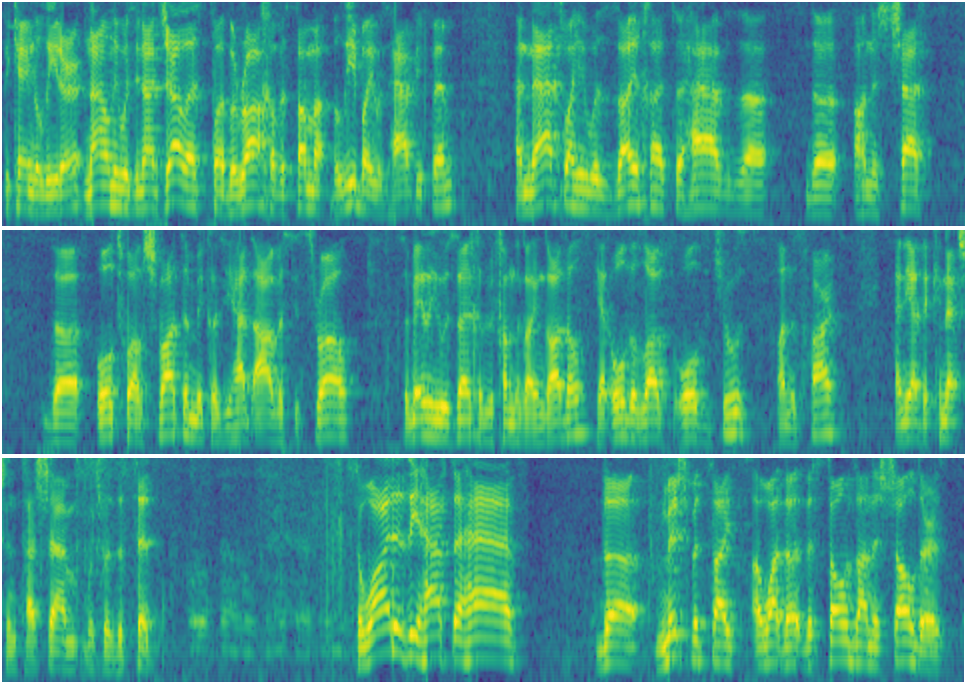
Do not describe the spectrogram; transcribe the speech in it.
became the leader. Not only was he not jealous, but Barach of a Samach Beliba, he was happy for him. And that's why he was Zaycha to have the, the on his chest the all 12 Shvatim because he had Avas Yisrael. So maybe he was Zaycha to become the guy in Gadol. He had all the love for all the Jews on his heart, and he had the connection to Hashem, which was the tzitz. So why does he have to have the mishpat uh, what the, the stones on his shoulders?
